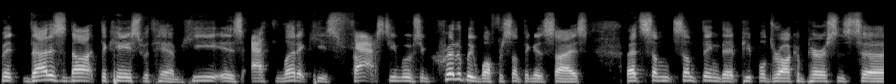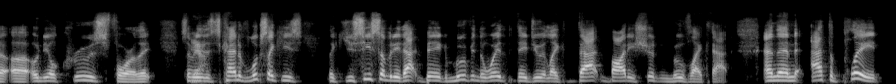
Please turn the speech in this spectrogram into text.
but that is not the case with him. He is athletic. He's fast. He moves incredibly well for something his size. That's some something that people draw comparisons to uh, Oneil Cruz for. Like somebody yeah. that kind of looks like he's like you see somebody that big moving the way that they do it, like that body shouldn't move like that. And then at the plate,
